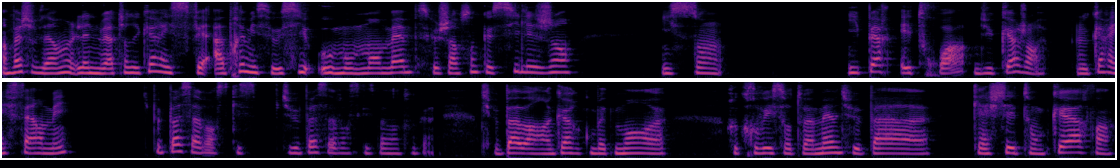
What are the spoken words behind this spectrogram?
en fait, je trouve vraiment l'ouverture du cœur, il se fait après, mais c'est aussi au moment même, parce que j'ai l'impression que si les gens, ils sont hyper étroits du cœur, genre le cœur est fermé, tu peux pas savoir ce qui se, tu peux pas savoir ce qui se passe dans ton cœur. Tu peux pas avoir un cœur complètement euh, recrouvé sur toi-même, tu peux pas euh, cacher ton cœur, enfin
